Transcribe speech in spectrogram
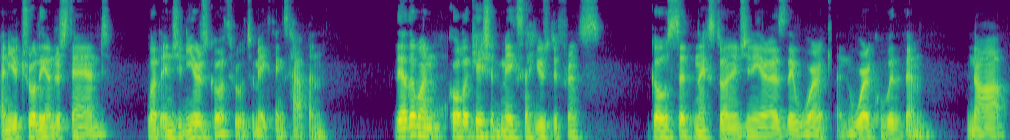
and you truly understand what engineers go through to make things happen? The other one, co-location makes a huge difference. Go sit next to an engineer as they work and work with them, not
